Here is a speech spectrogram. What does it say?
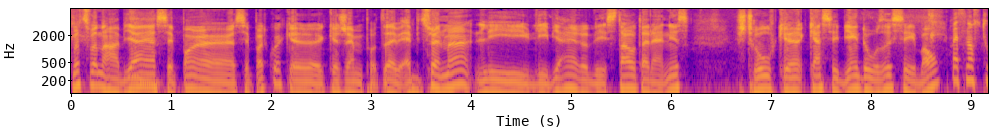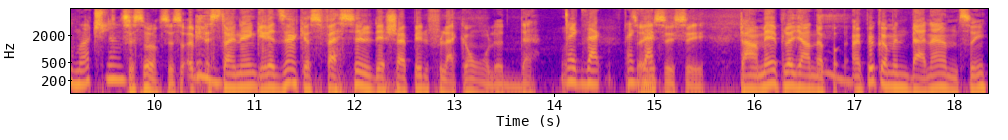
Moi, tu vois, dans la bière, Mm. c'est pas c'est pas de quoi que, que j'aime pas. Habituellement, les, les bières, les stouts à l'anis, je trouve que quand c'est bien dosé, c'est bon. Ben, sinon, c'est too much. Là. C'est ça, c'est ça. C'est un ingrédient que c'est facile d'échapper le flacon là dedans. Exact, Tu sais, exact. c'est- c'est- T'en mets, puis là, il y en a pas- un peu comme une banane, tu sais.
